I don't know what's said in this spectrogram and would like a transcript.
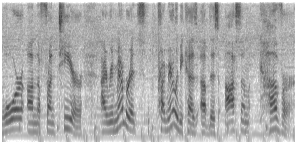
War on the Frontier. I remember it primarily because of this awesome cover.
